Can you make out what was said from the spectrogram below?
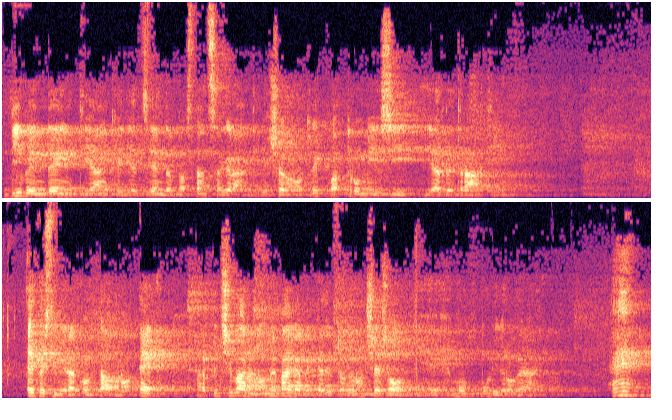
dipendenti anche di aziende abbastanza grandi che avevano 3-4 mesi di arretrati. E questi mi raccontavano, eh, ma il principale non mi paga perché ha detto che non c'è soldi, e eh, mo, mo li troverai. Eh?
